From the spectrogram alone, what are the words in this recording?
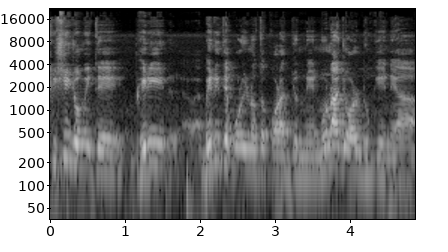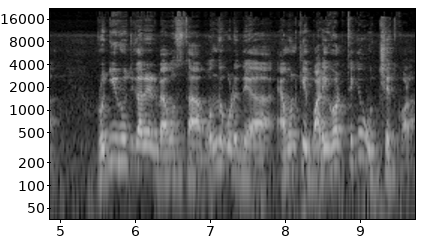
কৃষি জমিতে ভেড়ির, ভেড়িতে পরিণত করার জন্যে নোনা জল ঢুকিয়ে নেওয়া রোজি রোজগারের ব্যবস্থা বন্ধ করে দেয়া, এমনকি বাড়িঘর থেকে উচ্ছেদ করা।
